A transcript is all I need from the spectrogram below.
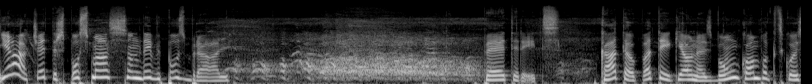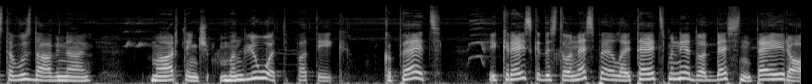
Jā, četras pusmāsas un divi pusbrāļi. Pēterītis. Kā tev patīk jaunais bungu komplekts, ko es tev uzdāvināju? Mārtiņš, man ļoti patīk. Kāpēc? Ikreiz, kad es to nespēlēju, teica, man iedod 10 eiro.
